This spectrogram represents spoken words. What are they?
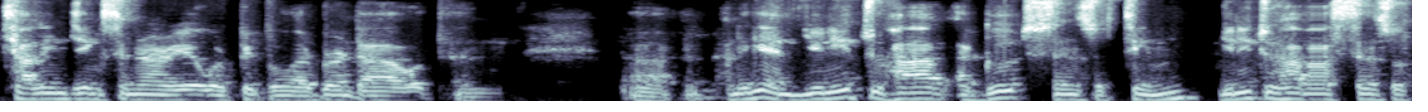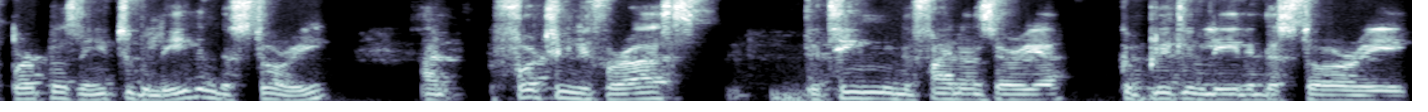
challenging scenario where people are burned out and uh, and again you need to have a good sense of team. You need to have a sense of purpose. You need to believe in the story. And fortunately for us the team in the finance area completely believe in the story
